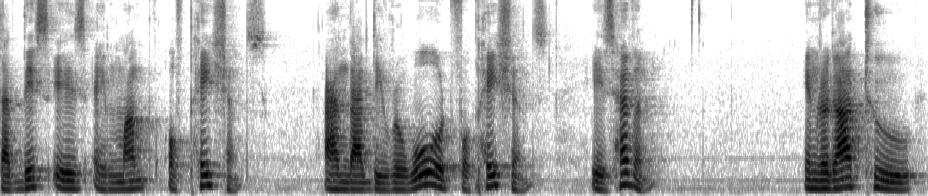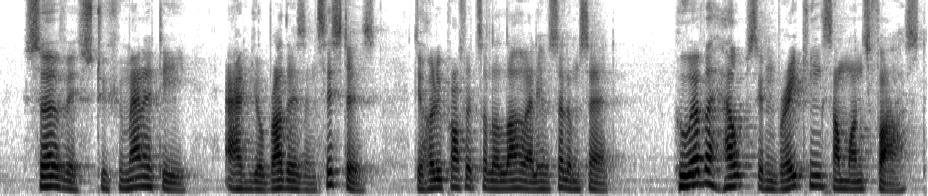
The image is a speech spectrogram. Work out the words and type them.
that this is a month of patience and that the reward for patience is heaven. In regard to service to humanity and your brothers and sisters, the Holy Prophet said, "Whoever helps in breaking someone's fast,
